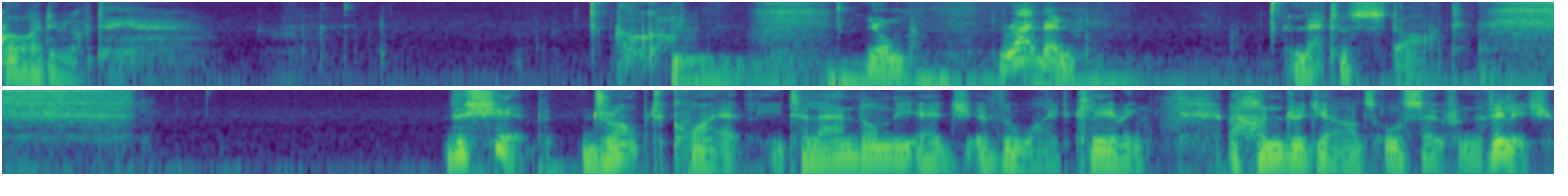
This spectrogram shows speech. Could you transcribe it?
Oh, I do love tea. Oh, God. Yum. Right then. Let us start. The ship dropped quietly to land on the edge of the wide clearing, a hundred yards or so from the village.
